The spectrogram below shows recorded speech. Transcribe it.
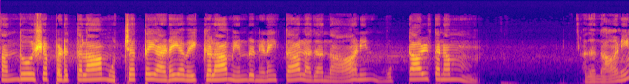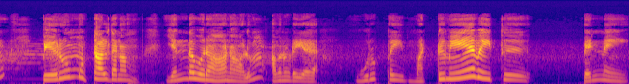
சந்தோஷப்படுத்தலாம் உச்சத்தை அடைய வைக்கலாம் என்று நினைத்தால் அது அந்த ஆணின் முட்டாள்தனம். அது அந்த ஆணின் பெரும் முட்டாள்தனம். எந்த ஒரு ஆணாலும் அவனுடைய உறுப்பை மட்டுமே வைத்து பெண்ணை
